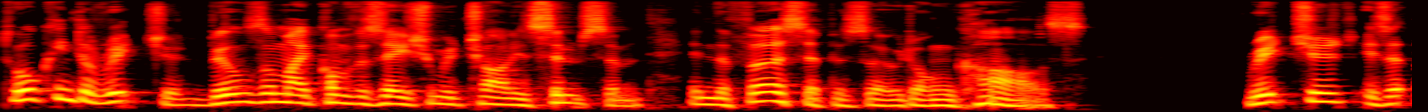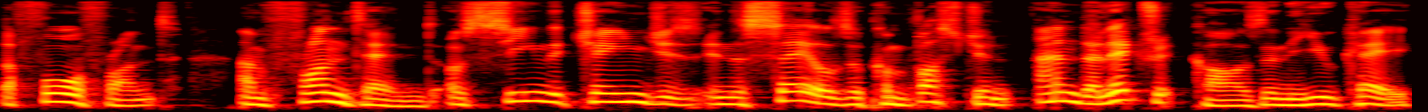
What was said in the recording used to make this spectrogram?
Talking to Richard builds on my conversation with Charlie Simpson in the first episode on cars. Richard is at the forefront and front end of seeing the changes in the sales of combustion and electric cars in the UK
